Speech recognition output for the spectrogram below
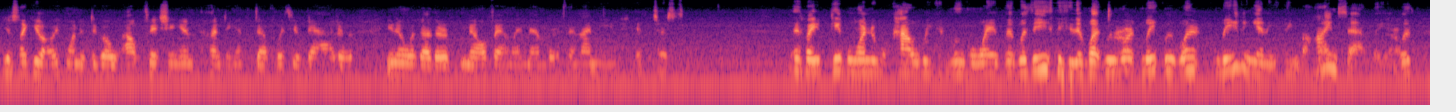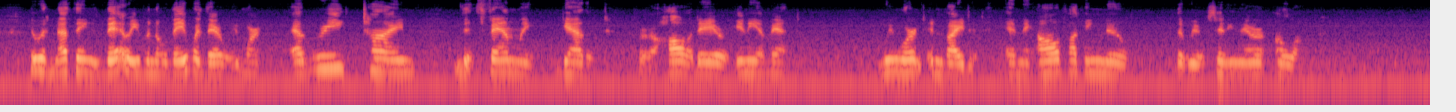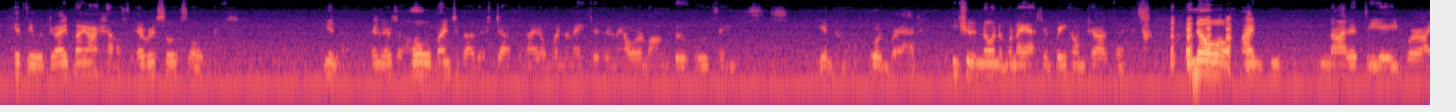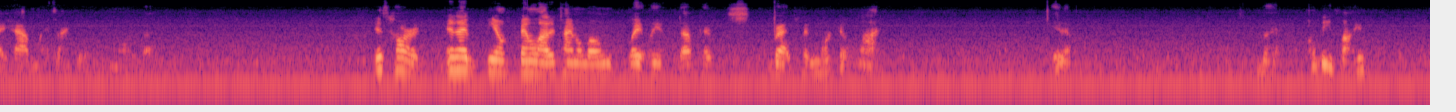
just like you always wanted to go out fishing and hunting and stuff with your dad or, you know, with other male family members. And I mean, it's just That's why people wonder how we could move away. It was easy. That what we weren't we weren't leaving anything behind. Sadly, it was there was nothing there. Even though they were there, we weren't. Every time this family gathered for a holiday or any event, we weren't invited, and they all fucking knew that we were sitting there alone. Yet they would drive by our house ever so slowly. You know, and there's a whole bunch of other stuff, and I don't want to make this an hour long boo hoo thing. You know, poor Brad. He should have known it when I asked him to bring home chocolate. I know I'm not at the age where I have my cycle anymore, but it's hard. And I've, you know, spent a lot of time alone lately and stuff because Brad's been working a lot. You know. But I'll be fine.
